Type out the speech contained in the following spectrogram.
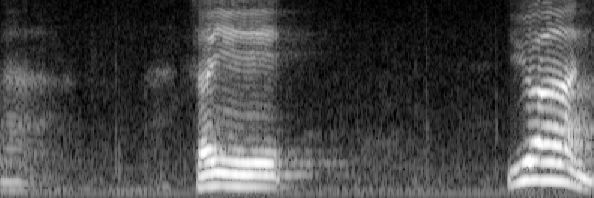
啊，所以。愿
